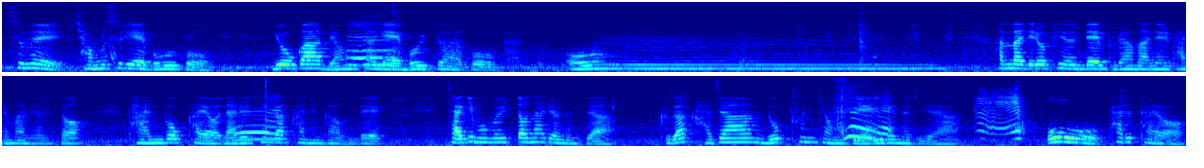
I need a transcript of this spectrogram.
숨을 정수리에 모으고 요가 명상에 몰두하고 옴 한마디로 표현된 브라만을 발음하면서 반복하여 나를 생각하는 가운데 자기 몸을 떠나려는 자 그가 가장 높은 경지에 이르느니라. 오 파르타여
